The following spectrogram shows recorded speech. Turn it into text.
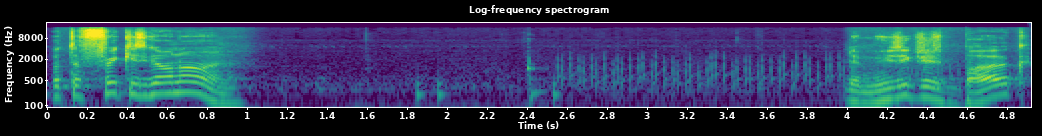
What the freak is going on? The music just bug?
